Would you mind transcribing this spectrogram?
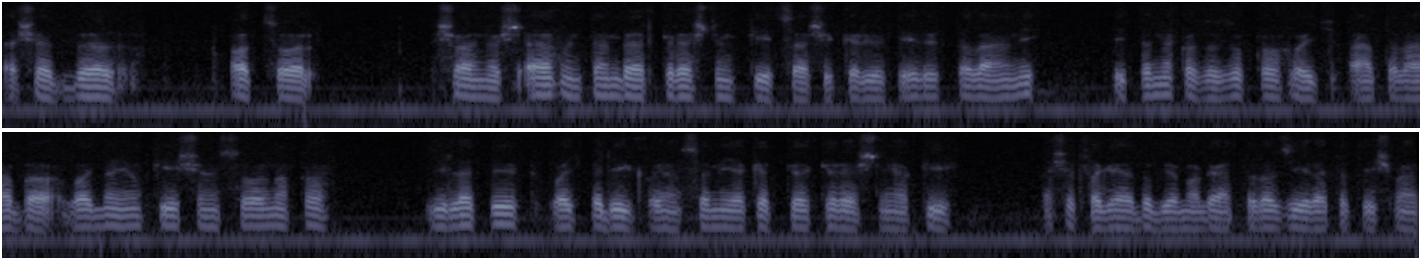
esetből hatszor sajnos elhunyt embert kerestünk, kétszer sikerült élőt találni. Itt ennek az az oka, hogy általában vagy nagyon későn szólnak a illetők, vagy pedig olyan személyeket kell keresni, aki esetleg eldobja magától az életet, és már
